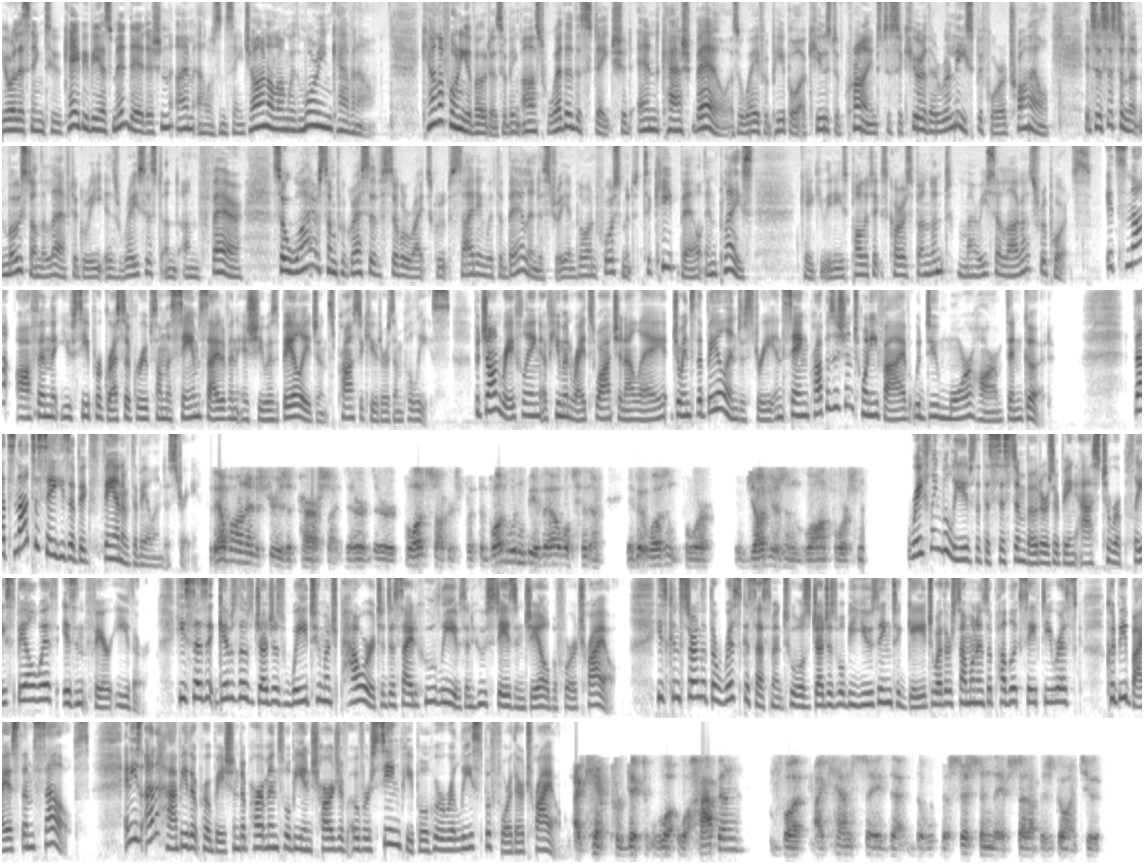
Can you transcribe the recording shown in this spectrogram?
You're listening to KPBS Midday Edition. I'm Allison St. John, along with Maureen Cavanaugh. California voters are being asked whether the state should end cash bail as a way for people accused of crimes to secure their release before a trial. It's a system that most on the left agree is racist and unfair. So, why are some progressive civil rights groups siding with the bail industry and law enforcement to keep bail in place? KQED's politics correspondent Marisa Lagos reports. It's not often that you see progressive groups on the same side of an issue as bail agents, prosecutors, and police. But John Raphling of Human Rights Watch in LA joins the bail industry in saying Proposition 25 would do more harm than good. That's not to say he's a big fan of the bail industry. The bail bond industry is a parasite. They're, they're bloodsuckers, but the blood wouldn't be available to them if it wasn't for judges and law enforcement Raphling believes that the system voters are being asked to replace bail with isn't fair either. He says it gives those judges way too much power to decide who leaves and who stays in jail before a trial. He's concerned that the risk assessment tools judges will be using to gauge whether someone is a public safety risk could be biased themselves. And he's unhappy that probation departments will be in charge of overseeing people who are released before their trial. I can't predict what will happen but I can say that the, the system they've set up is going to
